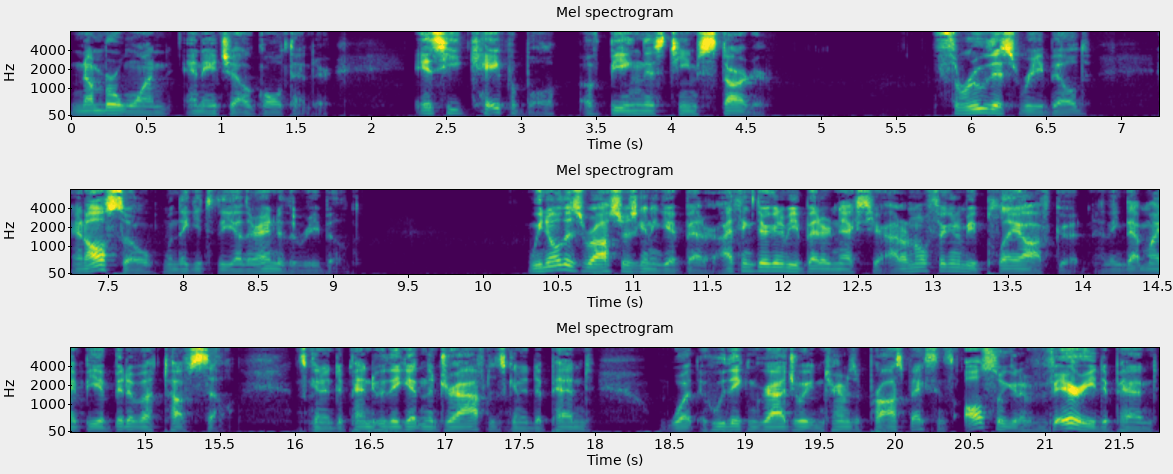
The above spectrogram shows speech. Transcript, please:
number one NHL goaltender. Is he capable of being this team's starter through this rebuild and also when they get to the other end of the rebuild. We know this roster is going to get better. I think they're going to be better next year. I don't know if they're going to be playoff good. I think that might be a bit of a tough sell. It's going to depend who they get in the draft. It's going to depend what who they can graduate in terms of prospects. It's also going to very depend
